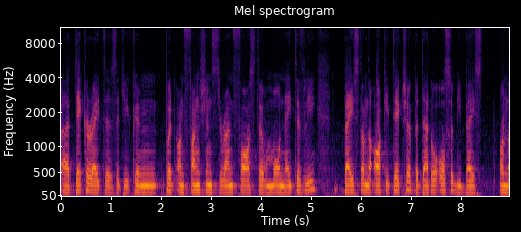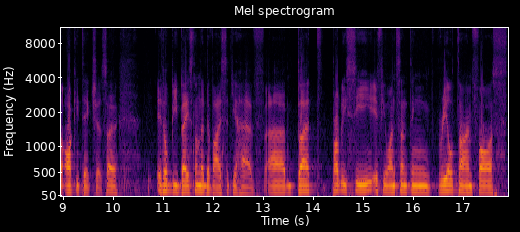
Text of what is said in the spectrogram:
uh, decorators that you can put on functions to run faster or more natively based on the architecture, but that will also be based on the architecture. So it'll be based on the device that you have. Um, but probably C if you want something real time, fast,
